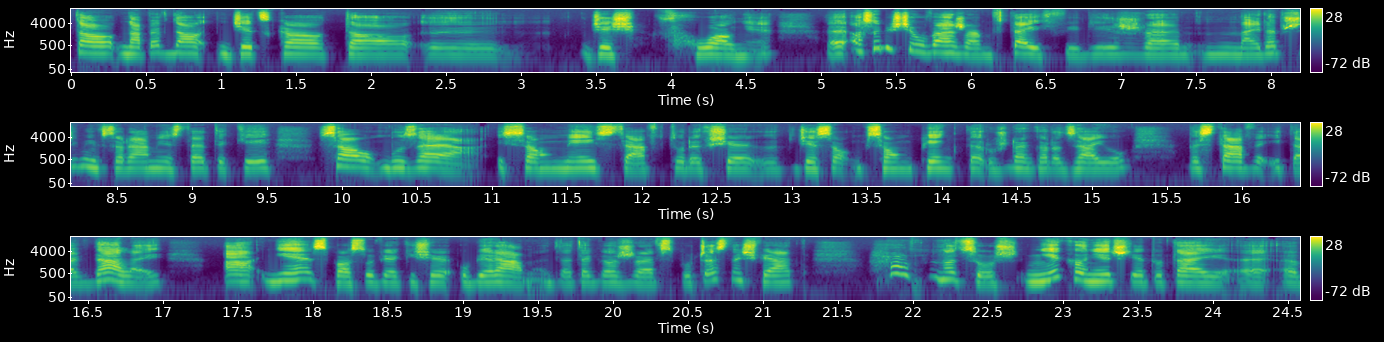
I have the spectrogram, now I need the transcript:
to na pewno dziecko to gdzieś wchłonie. E, osobiście uważam w tej chwili, że najlepszymi wzorami estetyki są muzea i są miejsca, w których się, gdzie są, są piękne różnego rodzaju wystawy i tak dalej, a nie sposób, w jaki się ubieramy, dlatego że współczesny świat, no cóż, niekoniecznie tutaj e, e,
